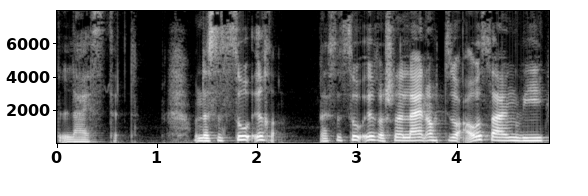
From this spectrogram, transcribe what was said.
leistet. Und das ist so irre. Das ist so irre. Schon allein auch so Aussagen wie,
